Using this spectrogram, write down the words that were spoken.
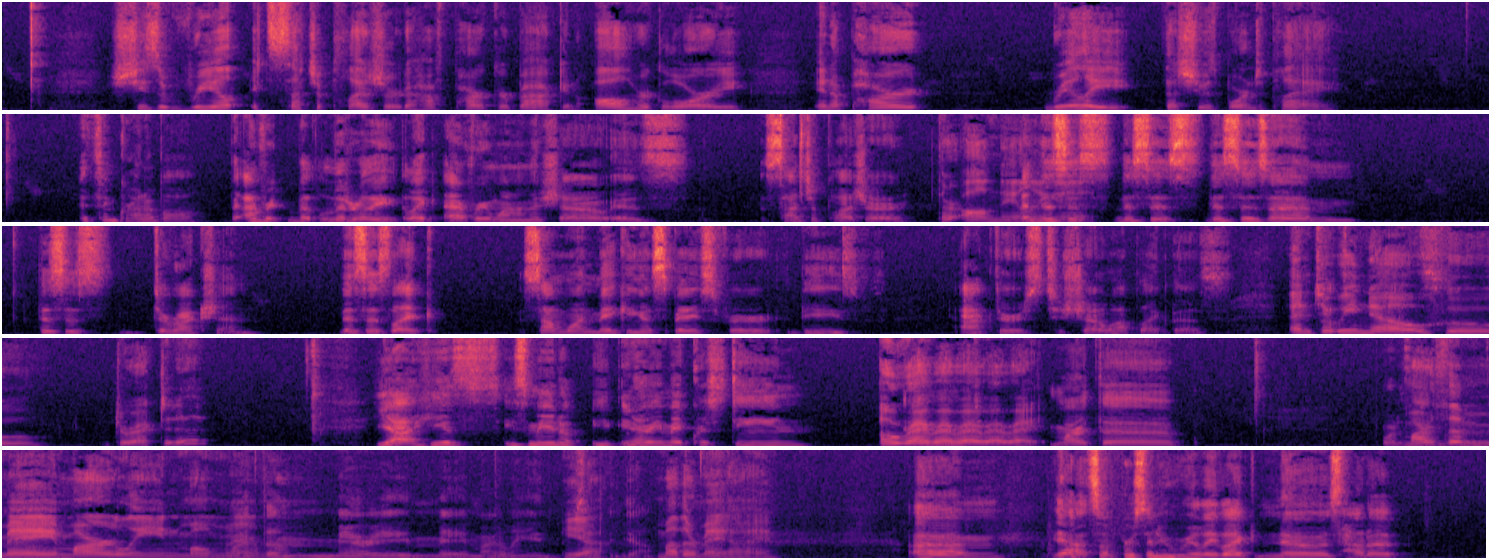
She's a real, it's such a pleasure to have Parker back in all her glory in a part really that she was born to play. It's incredible. Every but literally like everyone on the show is such a pleasure. They're all nailing and this it. is this is this is um this is direction. This is like someone making a space for these actors to show up like this. And do That's we know intense. who directed it? Yeah, he's he's made a you know, he made Christine, Oh, right, right, right, right, right. Martha what is Martha May, called? Marlene, Mo- Martha Mary May Marlene. Yeah. Yeah. Mother May I. um yeah so a person who really like knows how to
